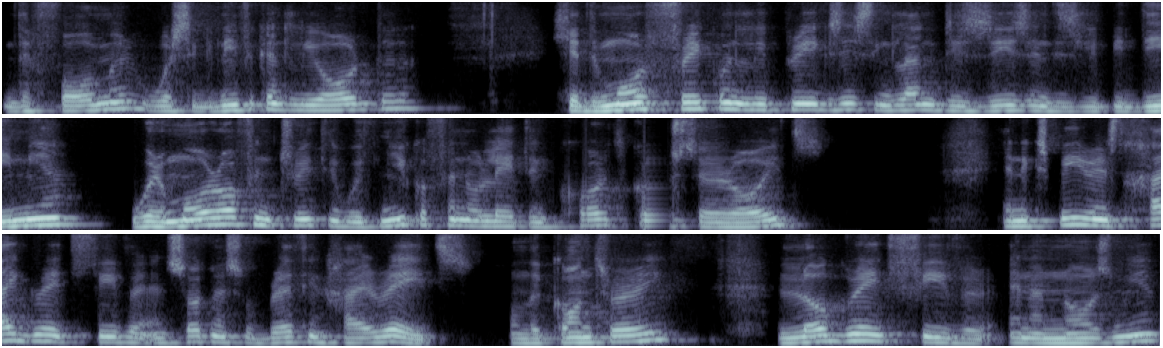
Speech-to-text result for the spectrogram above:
the former were significantly older, had more frequently pre-existing lung disease and dyslipidemia, were more often treated with mycophenolate and corticosteroids, and experienced high-grade fever and shortness of breath in high rates. On the contrary, low-grade fever and anosmia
